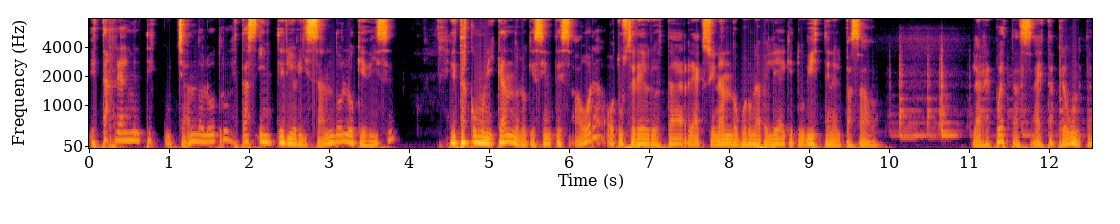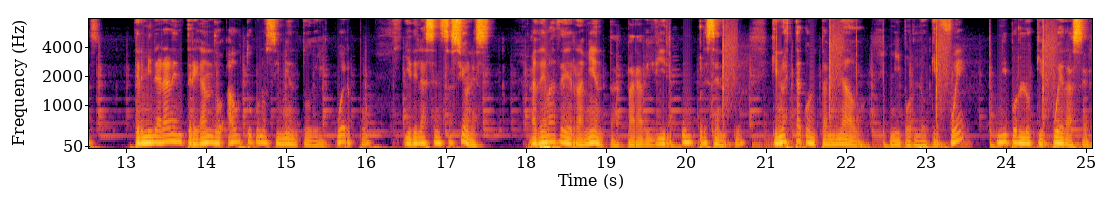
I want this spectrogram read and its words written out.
¿Estás realmente escuchando al otro? ¿Estás interiorizando lo que dice? ¿Estás comunicando lo que sientes ahora o tu cerebro está reaccionando por una pelea que tuviste en el pasado? Las respuestas a estas preguntas terminarán entregando autoconocimiento del cuerpo y de las sensaciones, además de herramientas para vivir un presente que no está contaminado ni por lo que fue ni por lo que pueda ser.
